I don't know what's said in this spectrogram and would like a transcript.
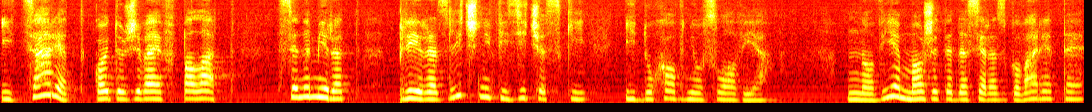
и царят, който живее в палат, се намират при различни физически и духовни условия. Но вие можете да се разговаряте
